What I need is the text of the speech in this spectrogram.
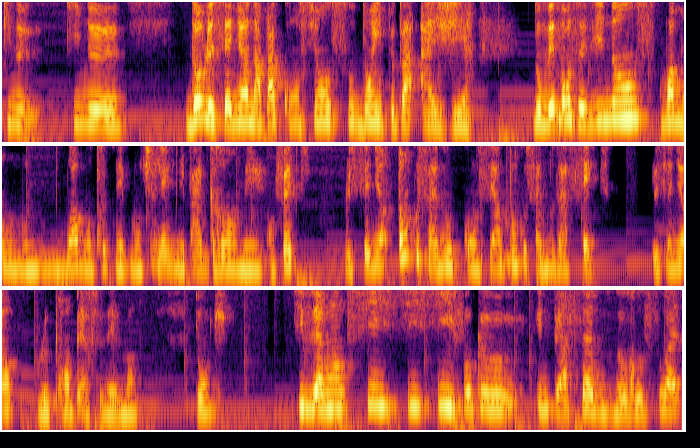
qui, ne, qui ne, dont le Seigneur n'a pas conscience ou dont il ne peut pas agir. Donc, des fois, on se dit, non, moi, mon, moi, mon truc, mon challenge n'est pas grand, mais en fait, le Seigneur, tant que ça nous concerne, tant que ça nous affecte, le Seigneur le prend personnellement. Donc, si vous avez, si, si, si, il faut qu'une personne nous reçoive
